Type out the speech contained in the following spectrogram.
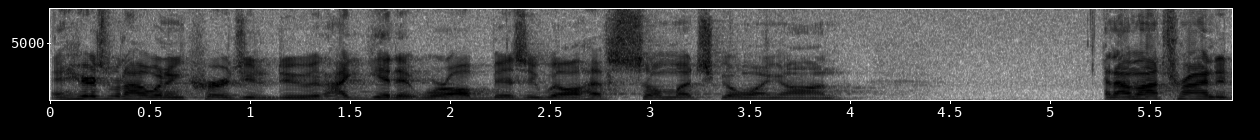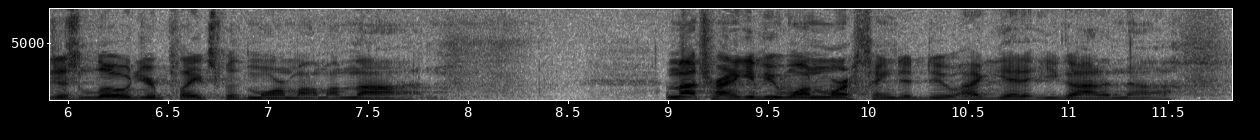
And here's what I would encourage you to do. And I get it, we're all busy, we all have so much going on. And I'm not trying to just load your plates with more, Mom. I'm not. I'm not trying to give you one more thing to do. I get it, you got enough.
